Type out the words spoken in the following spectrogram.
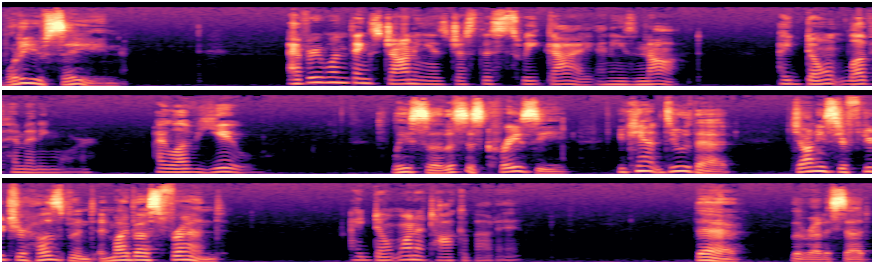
what are you saying? Everyone thinks Johnny is just this sweet guy, and he's not. I don't love him anymore. I love you. Lisa, this is crazy. You can't do that. Johnny's your future husband and my best friend. I don't want to talk about it. There, Loretta said.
